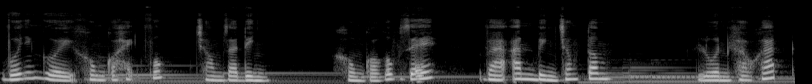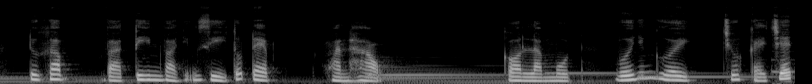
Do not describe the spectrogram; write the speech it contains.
với những người không có hạnh phúc trong gia đình, không có gốc rễ và an bình trong tâm, luôn khao khát được gặp và tin vào những gì tốt đẹp, hoàn hảo. Con là một với những người trước cái chết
